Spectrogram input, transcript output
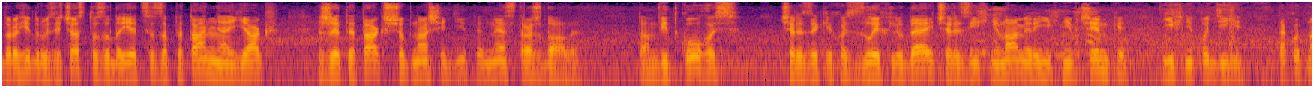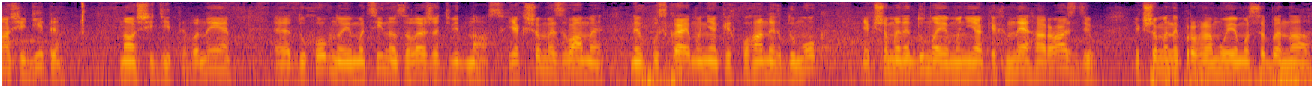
Дорогі друзі, часто задається запитання, як жити так, щоб наші діти не страждали там від когось, через якихось злих людей, через їхні наміри, їхні вчинки, їхні події. Так от наші діти, наші діти, вони е, духовно і емоційно залежать від нас. Якщо ми з вами не впускаємо ніяких поганих думок, якщо ми не думаємо ніяких негараздів, якщо ми не програмуємо себе на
